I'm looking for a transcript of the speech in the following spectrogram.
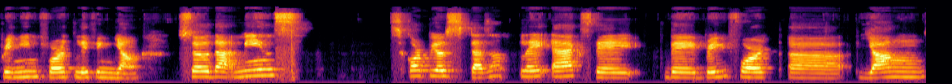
bringing forth living young. So that means Scorpios doesn't lay eggs. They they bring forth a young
